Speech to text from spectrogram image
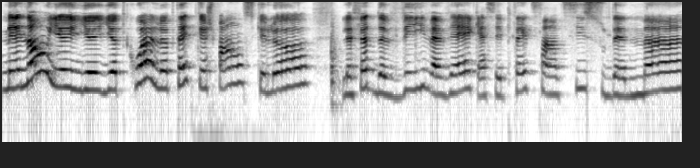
Mais non, il y a, il y a- il y a de quoi, là. Peut-être que je pense que là, le fait de vivre avec, elle s'est peut-être sentie soudainement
